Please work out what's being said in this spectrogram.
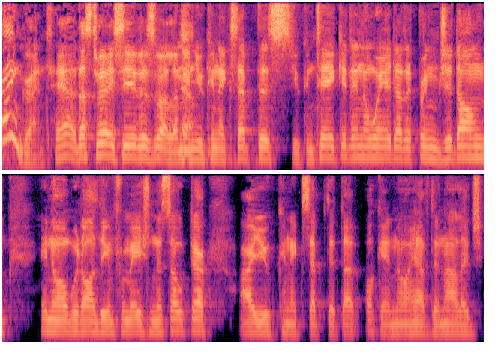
I'm Grant. Yeah, that's the way I see it as well. I mean, you can accept this, you can take it in a way that it brings you down, you know, with all the information that's out there, or you can accept it that okay, no, I have the knowledge,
